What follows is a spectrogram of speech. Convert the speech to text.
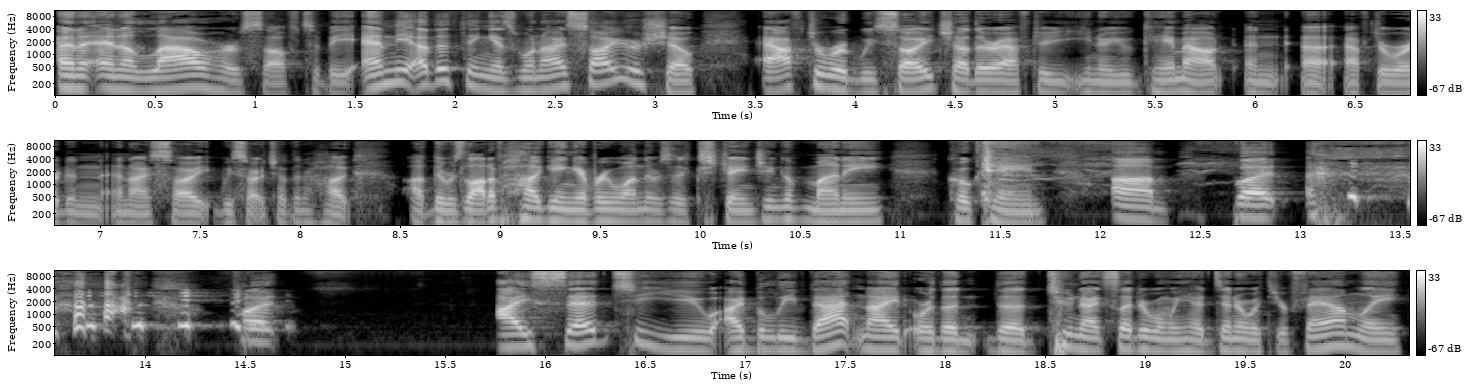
and and allow herself to be. And the other thing is, when I saw your show afterward, we saw each other after you know you came out and uh, afterward, and, and I saw we saw each other and hug. Uh, there was a lot of hugging. Everyone there was exchanging of money, cocaine. um, but but I said to you, I believe that night or the the two nights later when we had dinner with your family.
